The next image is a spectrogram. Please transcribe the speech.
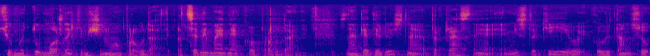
Цю мету можна яким чином оправдати. А це не має ніякого оправдання. Знаєте, я дивлюсь на прекрасне місто Києво, і коли там цю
